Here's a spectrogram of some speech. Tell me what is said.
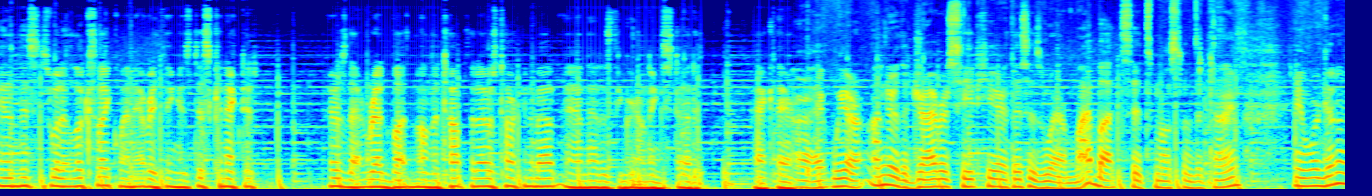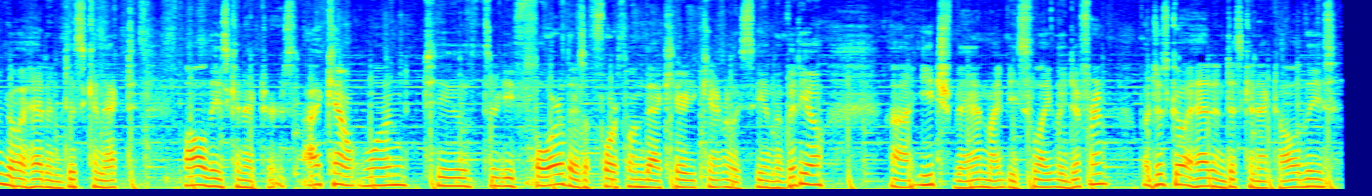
And this is what it looks like when everything is disconnected. There's that red button on the top that I was talking about, and that is the grounding stud back there. All right, we are under the driver's seat here. This is where my butt sits most of the time. And we're gonna go ahead and disconnect all these connectors. I count one, two, three, four. There's a fourth one back here you can't really see in the video. Uh, each van might be slightly different, but just go ahead and disconnect all of these.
